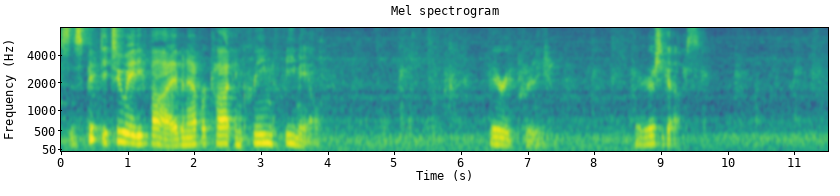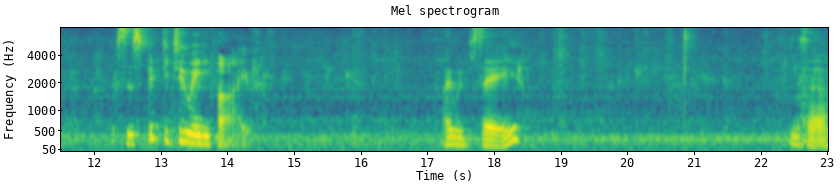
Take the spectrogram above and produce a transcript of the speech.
This is 5285, an apricot and cream female. Very pretty. There she comes. This is 5285. I would say he's a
